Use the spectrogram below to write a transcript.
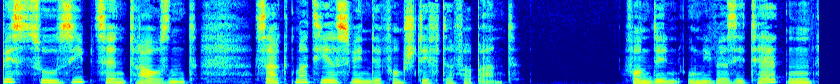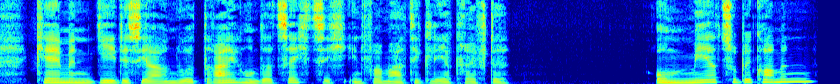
Bis zu 17.000, sagt Matthias Winde vom Stifterverband. Von den Universitäten kämen jedes Jahr nur 360 Informatiklehrkräfte. Um mehr zu bekommen,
